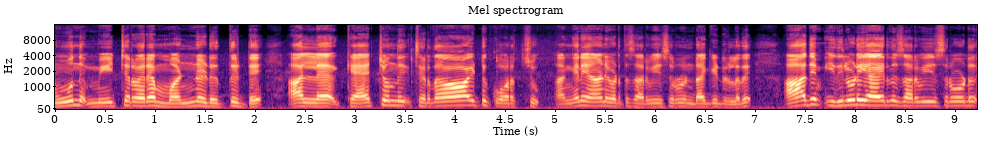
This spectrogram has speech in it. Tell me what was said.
മൂന്ന് മീറ്റർ വരെ മണ്ണ് എടുത്തിട്ട് ആ കയറ്റൊന്ന് ചെറുതായിട്ട് കുറച്ചു. അങ്ങനെയാണ് ഇവിടുത്തെ സർവീസ് റോഡ് ഉണ്ടാക്കിയിട്ടുള്ളത്. ആദ്യം ഇതിലൂടെയായിരുന്നു സർവീസ് റോഡ്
